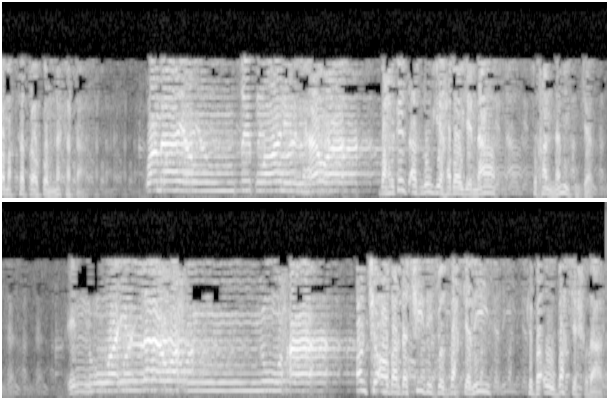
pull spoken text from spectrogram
و مقصد را گم نکرده. است وما ينطق عن الهوى. و هرگز از روی هوای نفس سخن نمی‌گوید. إن هو إلا وحی یوحى آنچه آورده چیزی جز وحی نیست که به او وحی شده است.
